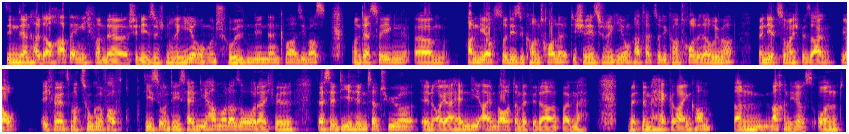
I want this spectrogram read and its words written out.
sind dann halt auch abhängig von der chinesischen Regierung und schulden denen dann quasi was. Und deswegen ähm, haben die auch so diese Kontrolle. Die chinesische Regierung hat halt so die Kontrolle darüber. Wenn die jetzt zum Beispiel sagen, ja, ich will jetzt mal Zugriff auf dies und dies Handy haben oder so, oder ich will, dass ihr die Hintertür in euer Handy einbaut, damit wir da beim, mit einem Hack reinkommen, dann machen die das. Und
